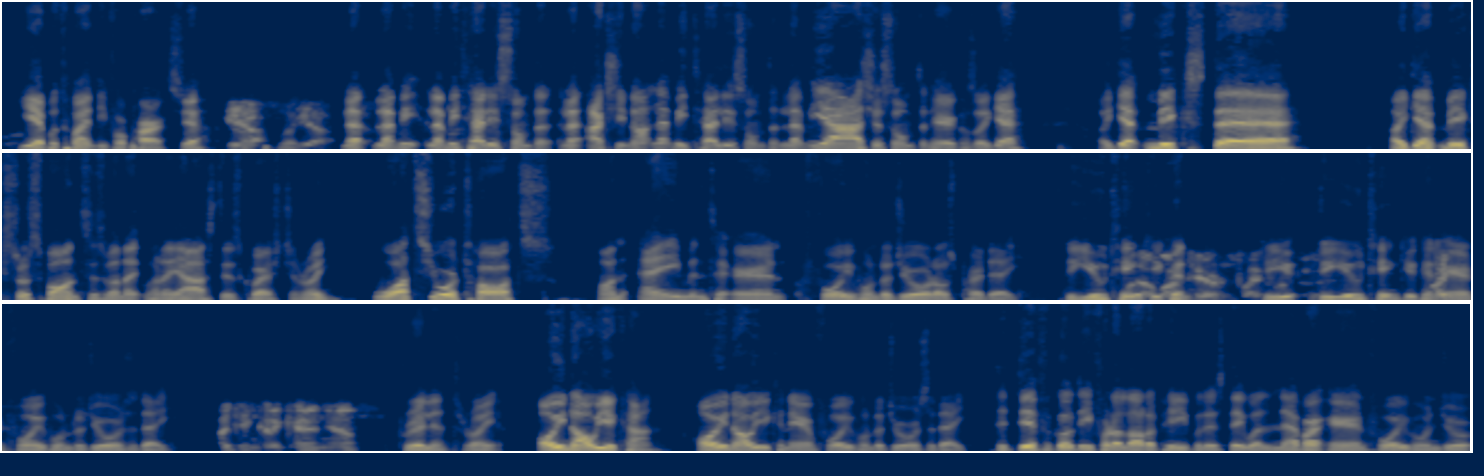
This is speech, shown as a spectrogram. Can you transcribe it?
was. Yeah, but 20 for parts, yeah? Yeah. Right. Yeah. Let, let me let me tell you something. Actually, not let me tell you something. Let me ask you something here because I get I get mixed uh, I get mixed responses when I when I ask this question. Right? What's your thoughts on aiming to earn 500 euros per day? Do you think Well, you can? want to earn Do you do you think you can I- earn 500 euros a day? I think I can. Yeah. Brilliant, right? I know you can. I know you can earn 500 euros a day. The difficulty for a lot of people is they will never earn 500,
